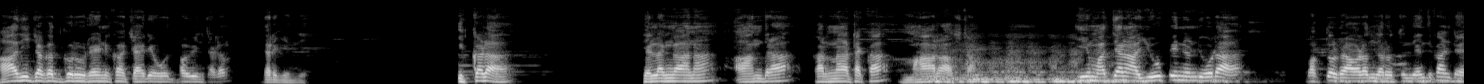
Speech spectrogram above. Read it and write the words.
ఆది జగద్గురు రేణుకాచార్య ఉద్భవించడం జరిగింది. ఇక్కడ తెలంగాణ ఆంధ్ర కర్ణాటక మహారాష్ట్ర. ఈ మధ్యన యూపీ నుండి కూడా భక్తులు రావడం జరుగుతుంది. ఎందుకంటే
